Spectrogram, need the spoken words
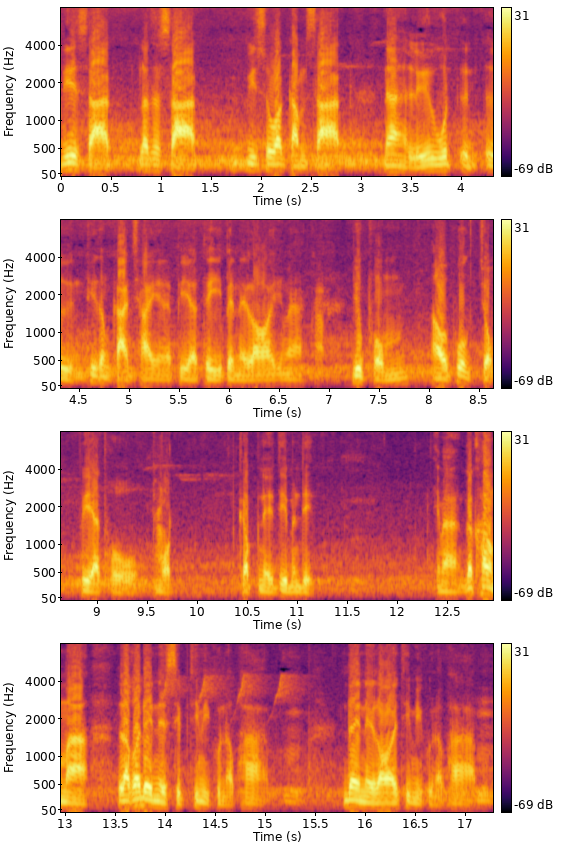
นิติศาสตร์ รัฐศาสตร์ วิศวกรรมศาสตร์นะหรือวุฒิอื่น ๆ ที่ต้องการใช้นะปริญญาตรีเป็นในร้อยใช่ไหมครับยุคผมเอาพวกจบปริญญาโทหมดกับเนติบัณฑิต ใช่ไหมก็เข้ามาเราก็ได้ในสิบที่มีคุณภาพอืมได้ในร้อยที่มีคุณภาพอืม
